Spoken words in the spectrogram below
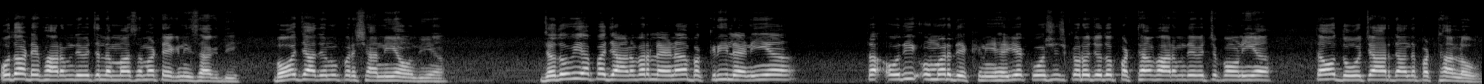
ਉਹ ਤੁਹਾਡੇ ਫਾਰਮ ਦੇ ਵਿੱਚ ਲੰਮਾ ਸਮਾਂ ਟਿਕ ਨਹੀਂ ਸਕਦੀ। ਬਹੁਤ ਜ਼ਿਆਦਾ ਉਹਨੂੰ ਪਰੇਸ਼ਾਨੀਆਂ ਆਉਂਦੀਆਂ। ਜਦੋਂ ਵੀ ਆਪਾਂ ਜਾਨਵਰ ਲੈਣਾ, ਬੱਕਰੀ ਲੈਣੀ ਆ, ਤਾਂ ਉਹਦੀ ਉਮਰ ਦੇਖਣੀ ਹੈਗੀ ਆ। ਕੋਸ਼ਿਸ਼ ਕਰੋ ਜਦੋਂ ਪੱਠਾ ਫਾਰਮ ਦੇ ਵਿੱਚ ਪਾਉਣੀ ਆ ਤਾਂ ਉਹ 2-4 ਦੰਦ ਪੱਠਾ ਲਓ।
